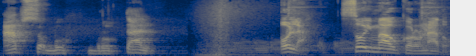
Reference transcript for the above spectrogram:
Absol brutal. Hola, soy Mau Coronado,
